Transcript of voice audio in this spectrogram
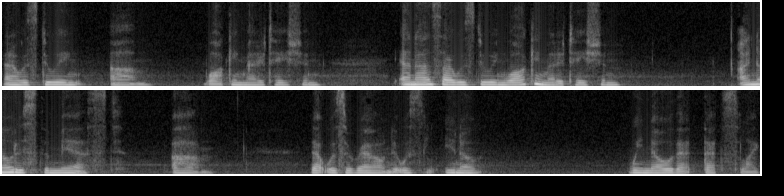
And I was doing um, walking meditation. And as I was doing walking meditation, I noticed the mist um, that was around. It was, you know, we know that that's like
